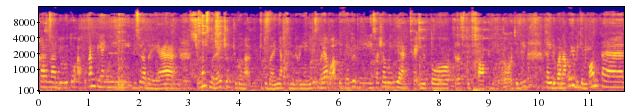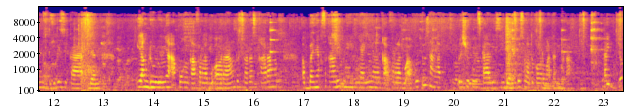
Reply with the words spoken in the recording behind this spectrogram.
karena dulu tuh aku kan penyanyi di Surabaya cuman sebenarnya job juga nggak gitu banyak sebenarnya. Jadi sebenarnya aku aktifnya tuh di sosial media kayak YouTube terus TikTok gitu. Jadi kehidupan aku ya bikin konten gitu-gitu sih kak. Dan yang dulunya aku nge-cover lagu orang terus ternyata sekarang banyak sekali nih penyanyi yang cover lagu aku itu sangat bersyukur sekali sih dan itu suatu kehormatan buat aku. Tapi job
